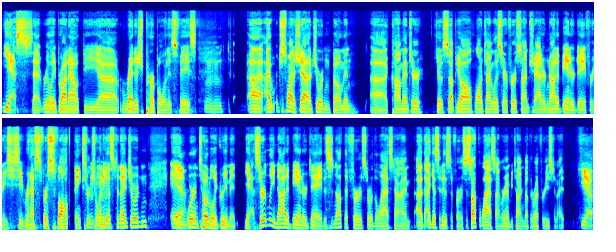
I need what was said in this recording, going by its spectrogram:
Yes, that really brought out the uh, reddish purple in his face. hmm Uh, I just want to shout out Jordan Bowman, uh, commenter. Goes, Sup, y'all. Long-time listener, first time chatter. Not a banner day for ACC refs. First of all, thanks for joining Mm-mm. us tonight, Jordan. And Yeah. we're in total agreement. Yeah, certainly not a banner day. This is not the first or the last time. Uh, I guess it is the first. It's not the last time we're going to be talking about the referees tonight. Yeah.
